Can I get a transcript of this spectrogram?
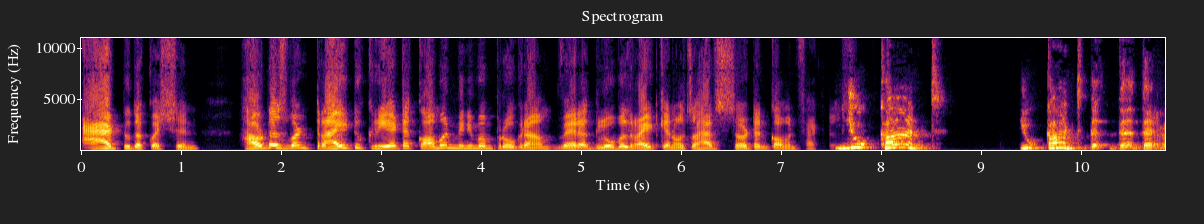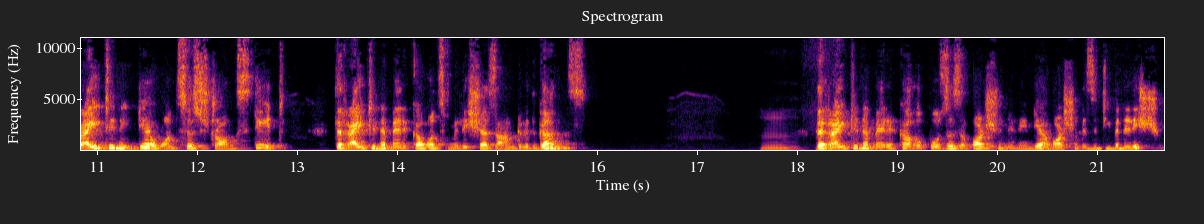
add to the question, how does one try to create a common minimum program where a global right can also have certain common factors? You can't. You can't. The, the, the right in India wants a strong state. The right in America wants militias armed with guns. Hmm. The right in America opposes abortion. In India, abortion isn't even an issue.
